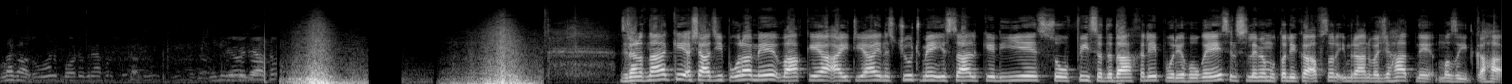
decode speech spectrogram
لگا ضلع کے اشاجی پورا میں واقعہ آئی ٹی آئی انسٹیٹیوٹ میں اس سال کے لیے سو فیصد داخلے پورے ہو گئے۔ سلسلے میں متعلقہ افسر عمران وجہات نے مزید کہا۔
